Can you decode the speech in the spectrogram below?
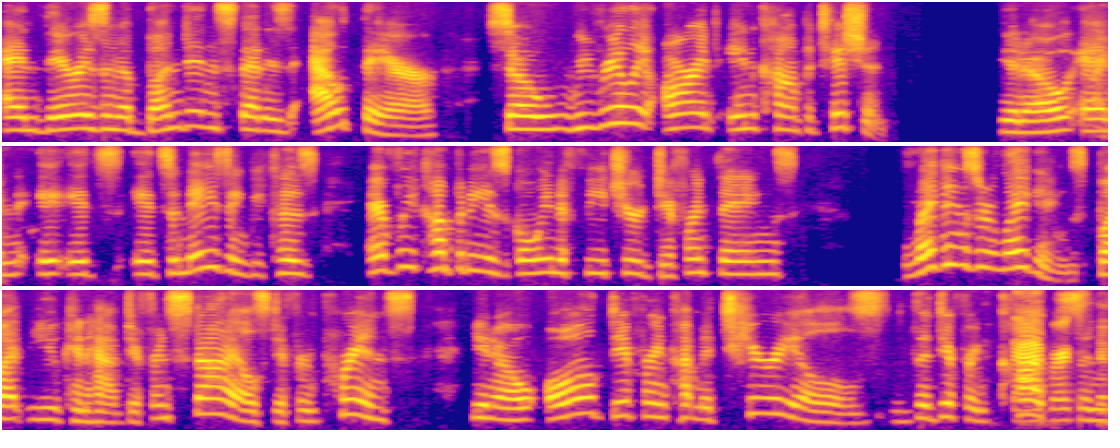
and there is an abundance that is out there. So we really aren't in competition, you know, and it, it's it's amazing because every company is going to feature different things. Leggings are leggings, but you can have different styles, different prints, you know, all different cut materials, the different cuts Fabrics, and the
